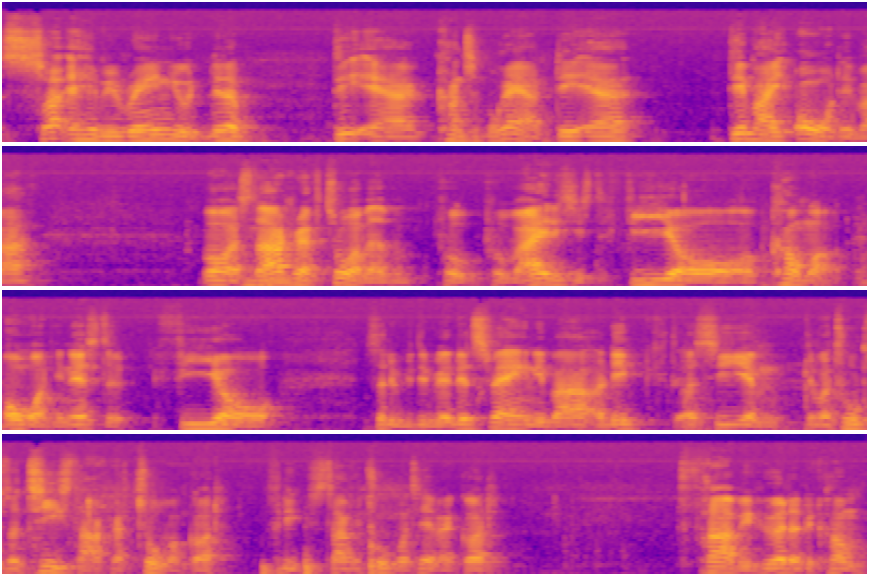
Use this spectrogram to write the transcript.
så er Heavy Rain jo netop, det er kontemporært, det er, det var i år, det var. Hvor StarCraft 2 har været på, på, på vej de sidste fire år, og kommer over de næste fire år. Så det, det bliver lidt svært egentlig bare at ligge og sige, at det var 2010, StarCraft 2 var godt. Fordi StarCraft 2 kommer til at være godt. Fra vi hørte, at det kom,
